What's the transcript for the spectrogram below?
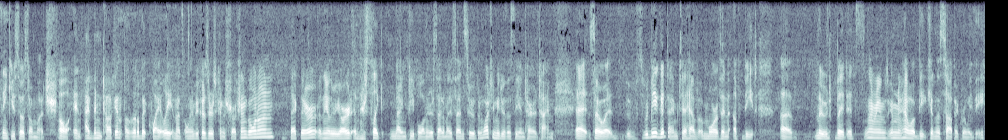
Thank you so, so much. Oh, and I've been talking a little bit quietly, and that's only because there's construction going on back there in the other yard, and there's like nine people on the other side of my fence who have been watching me do this the entire time. Uh, so uh, it would be a good time to have a more of an upbeat uh, mood, but it's, I mean, I mean, how upbeat can this topic really be?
